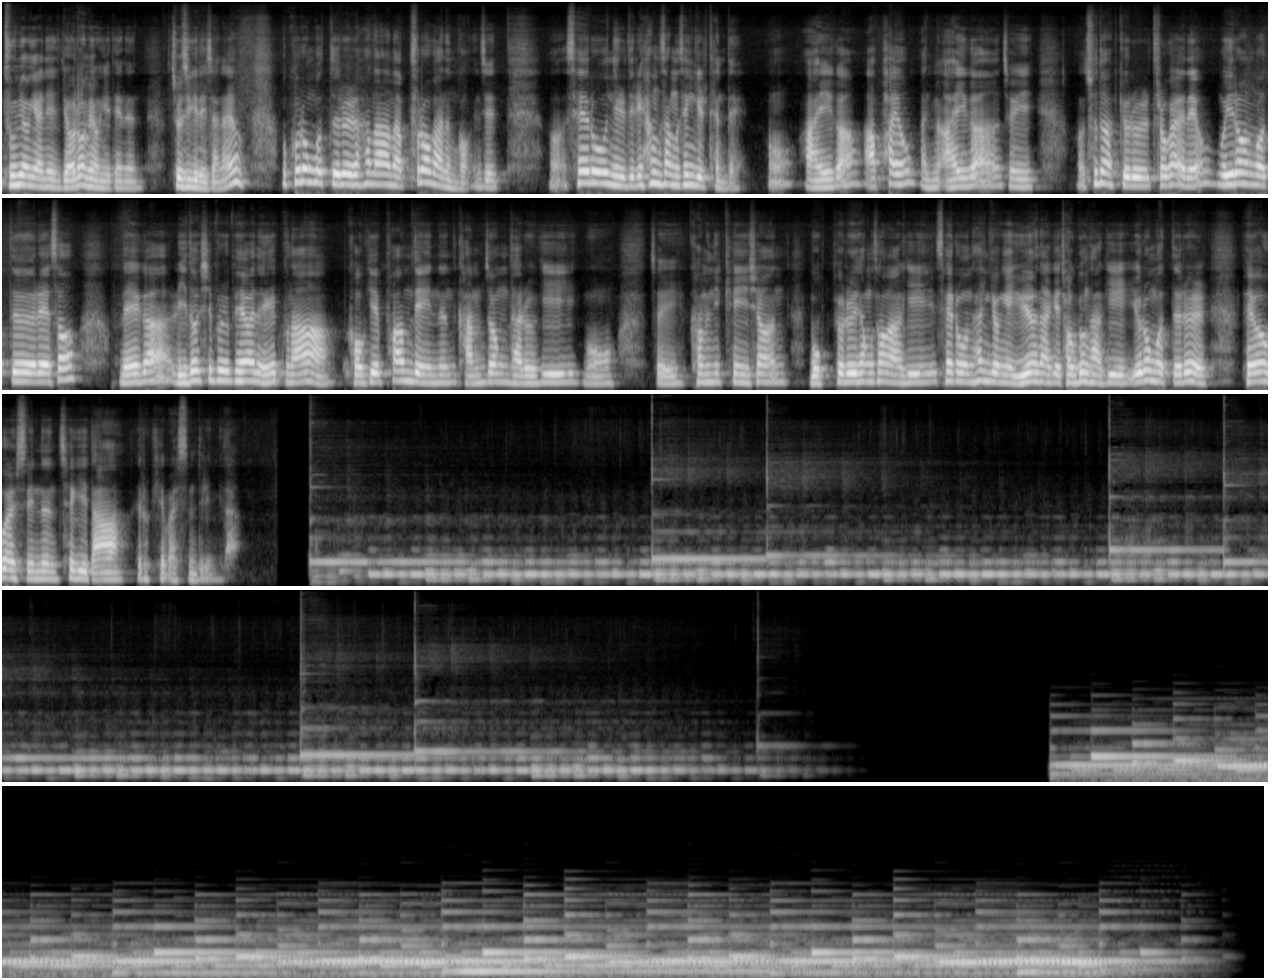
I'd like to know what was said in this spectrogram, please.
두 명이 아닌 여러 명이 되는 조직이 되잖아요. 그런 것들을 하나하나 풀어가는 거 이제 어, 새로운 일들이 항상 생길 텐데 어, 아이가 아파요? 아니면 아이가 저희 어, 초등학교를 들어가야 돼요? 뭐 이런 것들에서 내가 리더십을 배워야 되겠구나. 거기에 포함되어 있는 감정 다루기, 뭐, 저희 커뮤니케이션, 목표를 형성하기, 새로운 환경에 유연하게 적응하기, 이런 것들을 배워갈 수 있는 책이다. 이렇게 말씀드립니다.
